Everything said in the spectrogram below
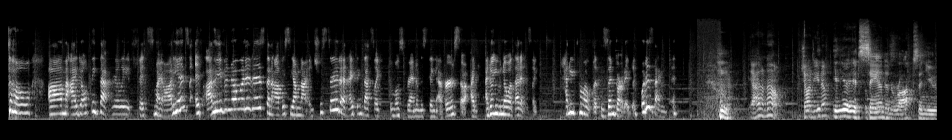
So um, I don't think that really fits my audience. If I don't even know what it is, then obviously I'm not interested. And I think that's like the most randomest thing ever. So I, I don't even know what that is. Like, how do you promote what the Zen garden? Like, what is that even? Hmm. I don't know. John, do you know? Yeah, it's sand and rocks, and you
